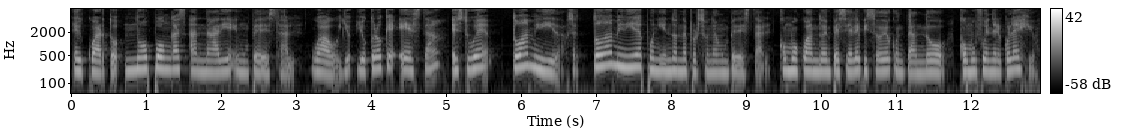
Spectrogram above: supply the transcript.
El cuarto, no pongas a nadie en un pedestal. Wow, yo, yo creo que esta estuve toda mi vida, o sea, toda mi vida poniendo a una persona en un pedestal, como cuando empecé el episodio contando cómo fue en el colegio.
